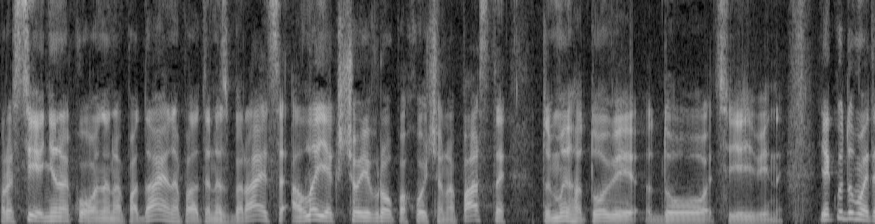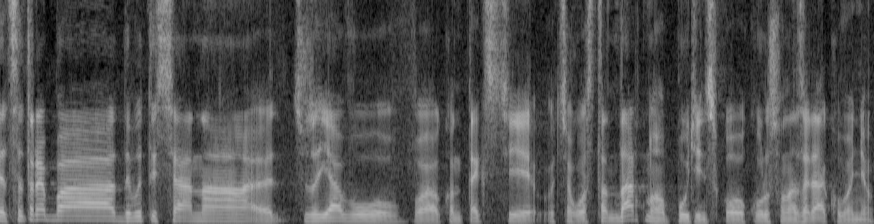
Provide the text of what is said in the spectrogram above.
Росія ні на кого не нападає, нападати не збирається. Але якщо Європа хоче напасти, то ми готові до цієї війни. Як ви думаєте, це треба дивитися на е, цю заяву в контексті цього стандартного путінського курсу на залякування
